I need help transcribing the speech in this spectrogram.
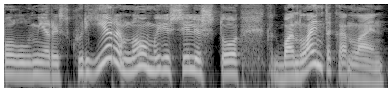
полумерой с курьером, но мы решили, что как бы онлайн так онлайн.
